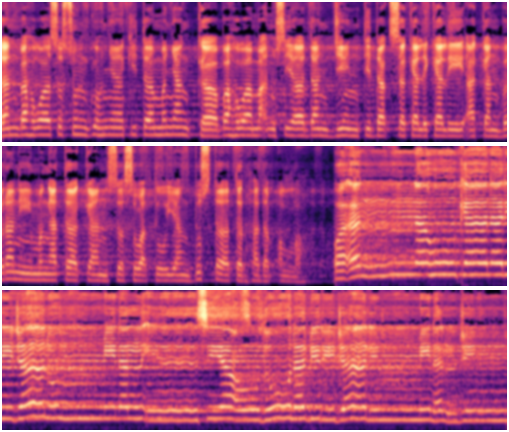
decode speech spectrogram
dan bahawa sesungguhnya kita menyangka bahawa manusia dan jin tidak sekali-kali akan berani mengatakan sesuatu yang dusta terhadap Allah وأنه كان رجال من الإنس يعوذون برجال من الجن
